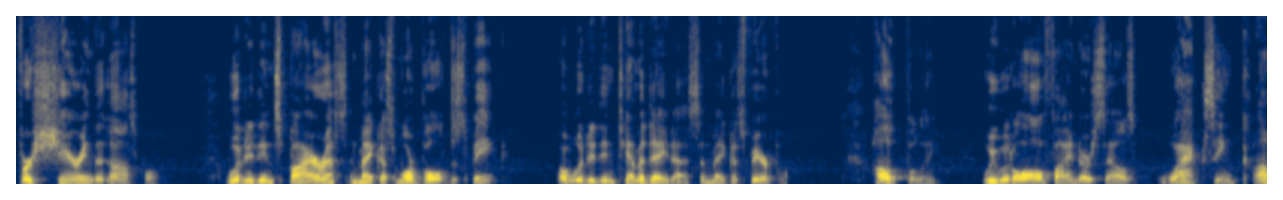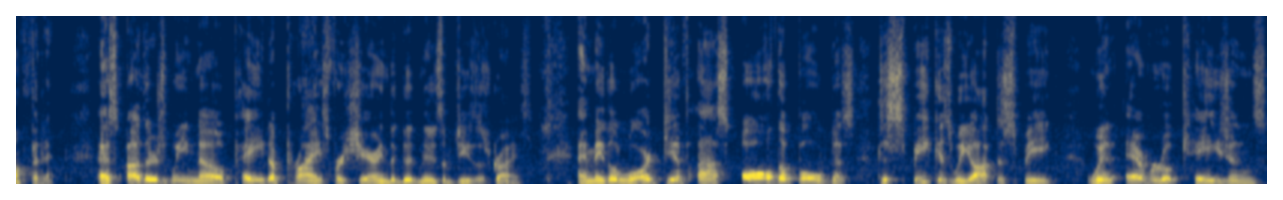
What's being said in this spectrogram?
for sharing the gospel? Would it inspire us and make us more bold to speak? Or would it intimidate us and make us fearful? Hopefully, we would all find ourselves waxing confident as others we know paid a price for sharing the good news of Jesus Christ. And may the Lord give us all the boldness to speak as we ought to speak whenever occasions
